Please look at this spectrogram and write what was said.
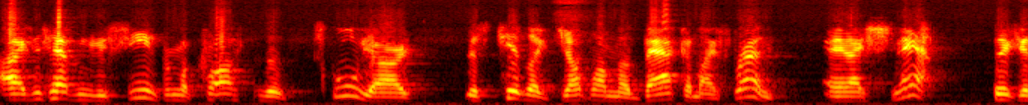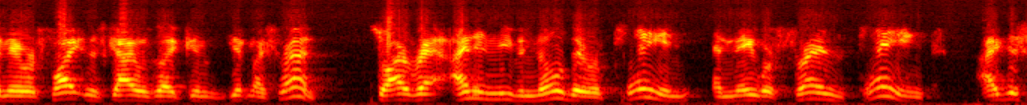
I just happened to be seen from across the schoolyard. This kid like jump on the back of my friend, and I snapped, thinking they were fighting. This guy was like, "Gonna "Get my friend." So I ran. I didn't even know they were playing, and they were friends playing. I just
